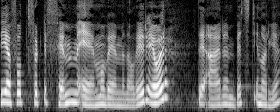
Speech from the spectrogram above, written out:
Vi har fått 45 EM- og VM-medaljer i år. Det er best i Norge.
